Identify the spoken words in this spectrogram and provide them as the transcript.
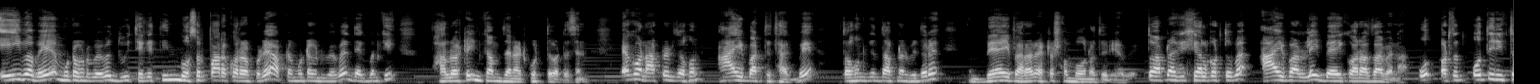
এইভাবে মোটামুটি ভাবে দুই থেকে তিন বছর পার করার পরে আপনি মোটামুটিভাবে দেখবেন কি ভালো একটা ইনকাম জেনারেট করতে পারতেছেন। এখন আপনার যখন আয় বাড়তে থাকবে তখন কিন্তু আপনার ভিতরে ব্যয় বাড়ার একটা সম্ভাবনা তৈরি হবে। তো আপনাকে খেয়াল করতে হবে, আয় বাড়লেই ব্যয় করা যাবে না। অর্থাৎ অতিরিক্ত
